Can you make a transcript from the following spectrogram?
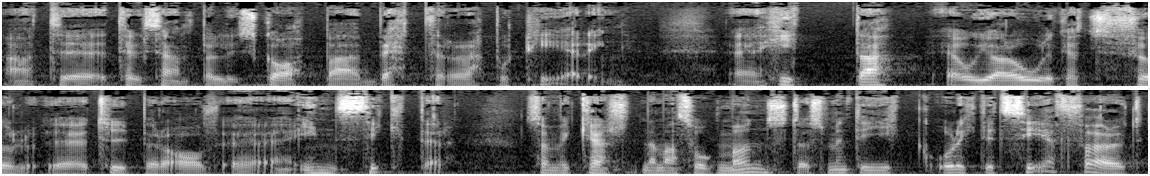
att eh, till exempel skapa bättre rapportering. Eh, hitta eh, och göra olika typer av insikter som vi kanske när man såg mönster som inte gick att riktigt se förut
